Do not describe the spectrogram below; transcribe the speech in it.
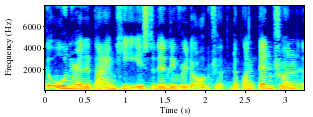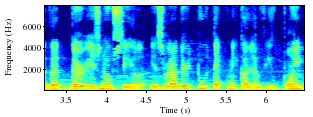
the owner at the time he is to deliver the object. The contention that there is no sale is rather too technical a viewpoint.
